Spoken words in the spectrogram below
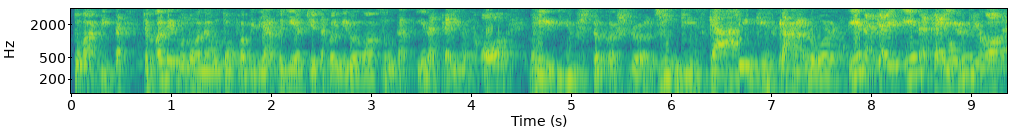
tovább vitte. Csak azért mondom a Neoton familiát, hogy értsétek, hogy miről van szó. Tehát énekeljünk a Hélius tökösről. Genghis Khan. Genghis Khanról. Énekelj, énekeljünk, a,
